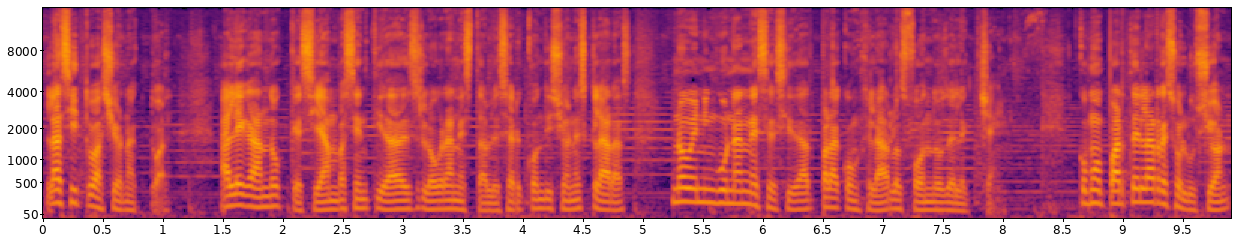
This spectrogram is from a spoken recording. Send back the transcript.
la situación actual, alegando que si ambas entidades logran establecer condiciones claras, no ve ninguna necesidad para congelar los fondos del exchange. Como parte de la resolución,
